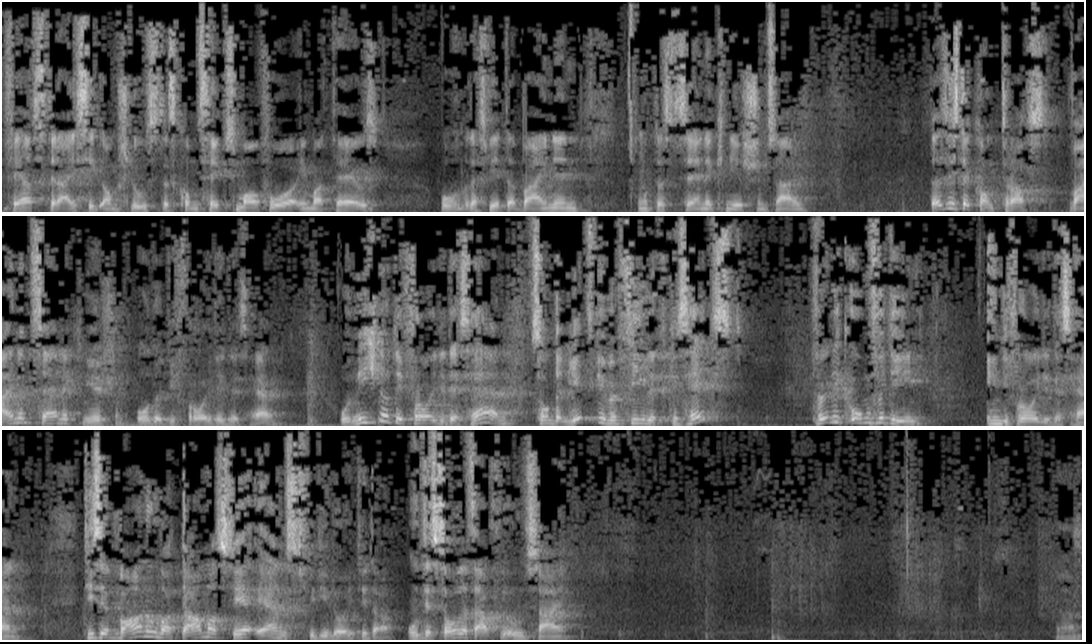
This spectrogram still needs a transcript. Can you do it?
Vers 30 am Schluss. Das kommt sechsmal vor in Matthäus, wo das wird der Weinen und das Zähneknirschen sein. Das ist der Kontrast. Weinen, Zähne knirschen oder die Freude des Herrn. Und nicht nur die Freude des Herrn, sondern jetzt über vieles gesetzt. Völlig unverdient in die Freude des Herrn. Diese Warnung war damals sehr ernst für die Leute da. Und es soll es auch für uns sein. Ja.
